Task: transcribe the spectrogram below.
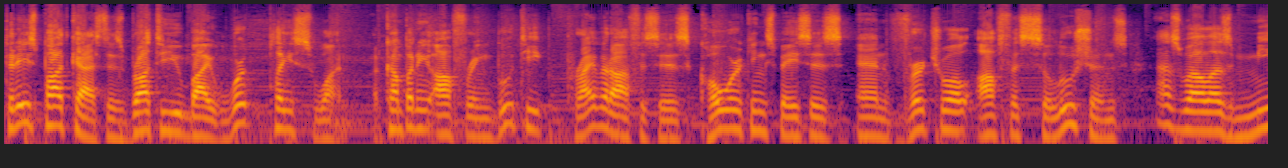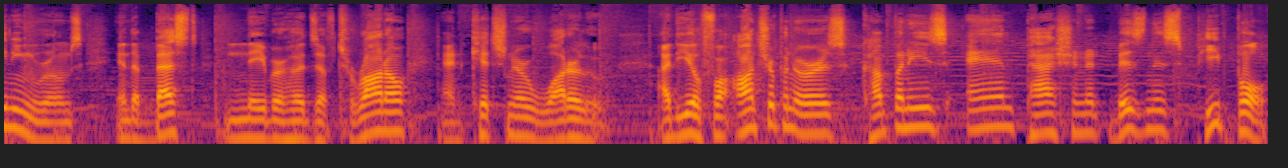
Today's podcast is brought to you by Workplace One, a company offering boutique private offices, co working spaces, and virtual office solutions, as well as meeting rooms in the best neighborhoods of Toronto and Kitchener Waterloo. Ideal for entrepreneurs, companies, and passionate business people.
